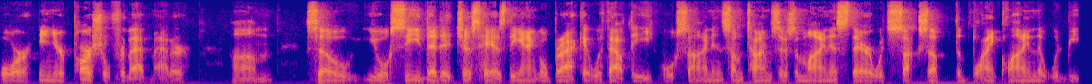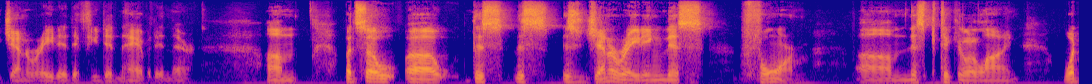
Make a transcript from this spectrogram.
or in your partial for that matter. Um, so you'll see that it just has the angle bracket without the equal sign. And sometimes there's a minus there, which sucks up the blank line that would be generated if you didn't have it in there. Um, but so uh, this this is generating this form, um, this particular line. What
